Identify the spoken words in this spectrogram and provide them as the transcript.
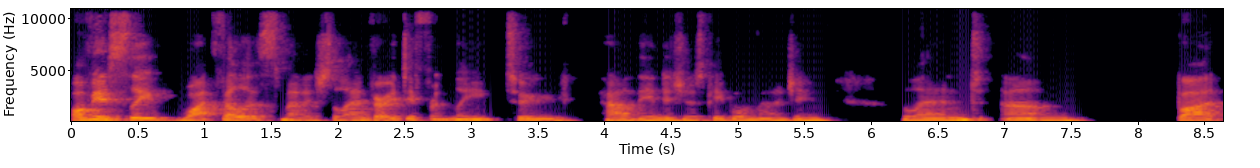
obviously white fellas manage the land very differently to how the indigenous people are managing the land. Um, but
